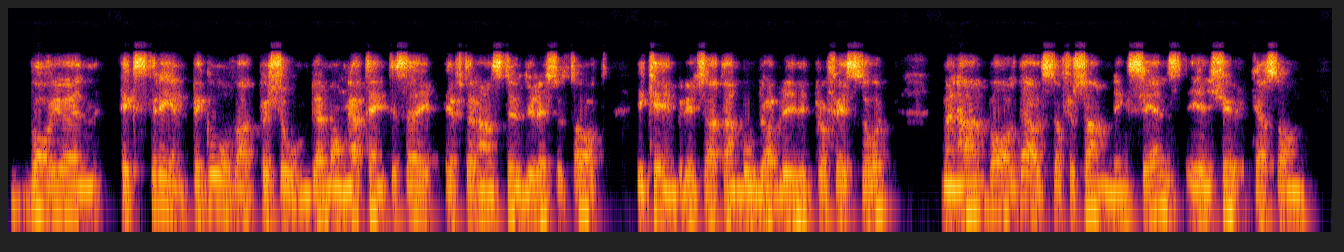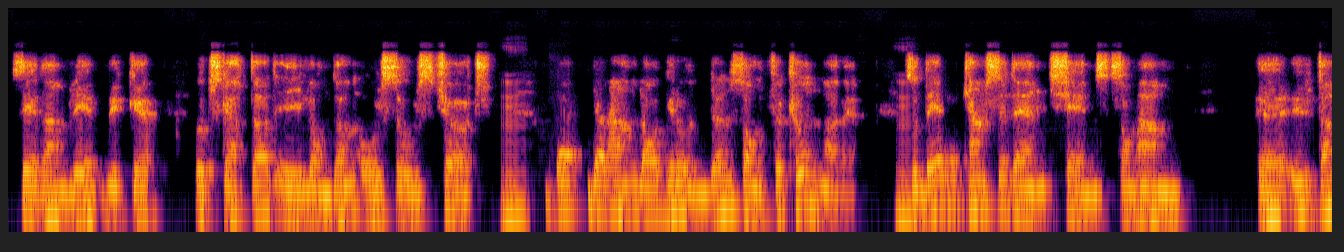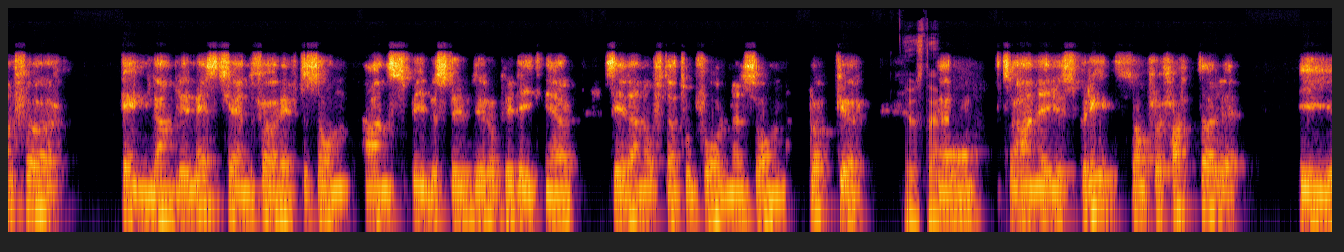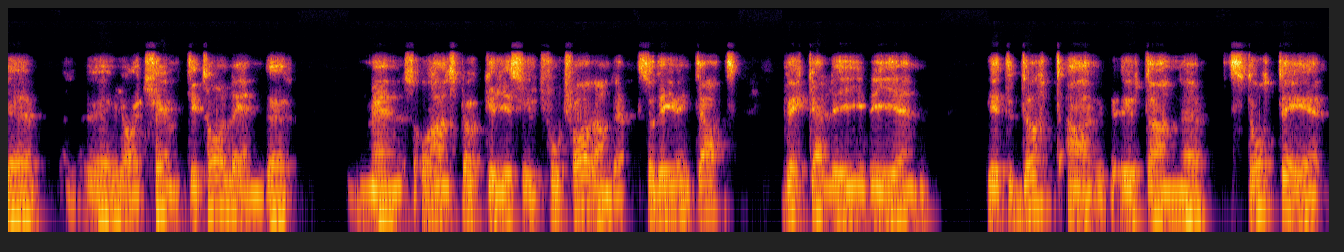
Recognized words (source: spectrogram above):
var ju en extremt begåvad person där många tänkte sig efter hans studieresultat i Cambridge att han borde ha blivit professor. Men han valde alltså församlingstjänst i en kyrka som sedan blev mycket uppskattad i London, All Souls Church, mm. där, han la grunden som förkunnare. Mm. Så det är kanske den tjänst som han eh, utanför England blev mest känd för eftersom hans bibelstudier och predikningar sedan ofta tog formen som böcker. Just det. Eh, så han är ju spridd som författare i eh, eh, ja, ett 50-tal länder men, och hans böcker ges ut fortfarande. Så det är ju inte att väcka liv i, en, i ett dött arv utan Stott är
